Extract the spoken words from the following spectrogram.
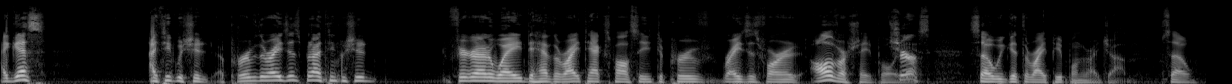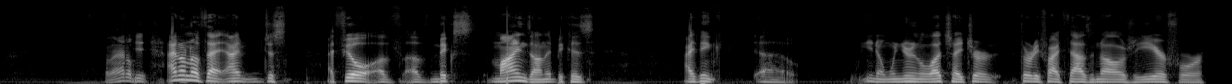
I guess I think we should approve the raises, but I think we should figure out a way to have the right tax policy to prove raises for all of our state employees. Sure. So we get the right people in the right job. So Well, that'll I don't know if that I'm just I feel of of mixed minds on it because I think uh, you know when you're in the legislature, thirty five thousand dollars a year for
